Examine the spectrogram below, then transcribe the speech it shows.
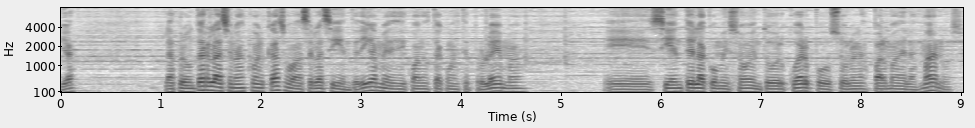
¿Ya? Las preguntas relacionadas con el caso van a ser las siguientes. Dígame desde cuándo está con este problema. Eh, ¿Siente la comezón en todo el cuerpo o solo en las palmas de las manos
